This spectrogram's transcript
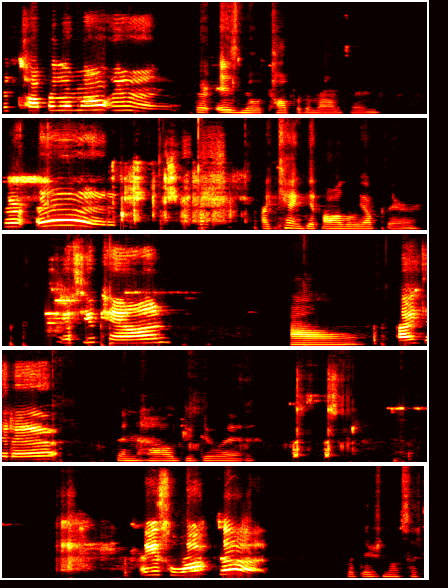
The top of the mountain. There is no top of the mountain. There is. I can't get all the way up there. Yes, you can. How? I did it. Then how'd you do it? I just walked up. But there's no such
